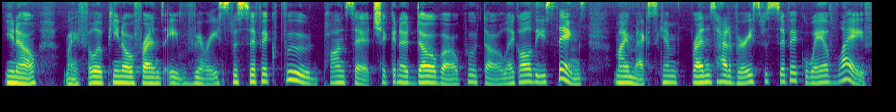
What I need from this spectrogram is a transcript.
You know, my Filipino friends ate very specific food, pancit, chicken adobo, puto, like all these things. My Mexican friends had a very specific way of life.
